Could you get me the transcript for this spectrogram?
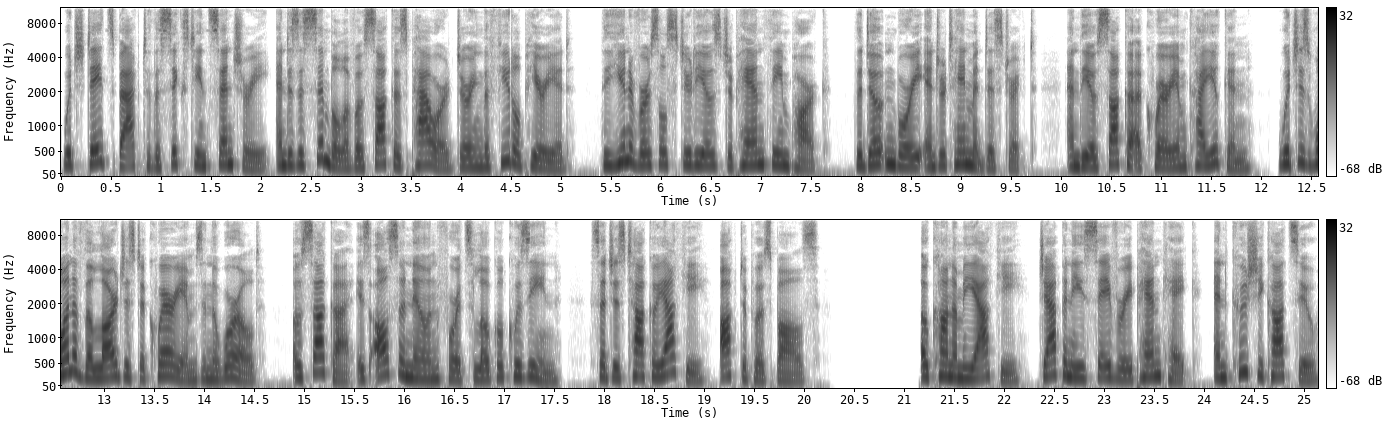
which dates back to the 16th century and is a symbol of Osaka's power during the feudal period, the Universal Studios Japan theme park, the Dotonbori Entertainment District, and the Osaka Aquarium Kaiyukan, which is one of the largest aquariums in the world. Osaka is also known for its local cuisine, such as takoyaki, octopus balls, okonomiyaki, Japanese savory pancake, and kushikatsu,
